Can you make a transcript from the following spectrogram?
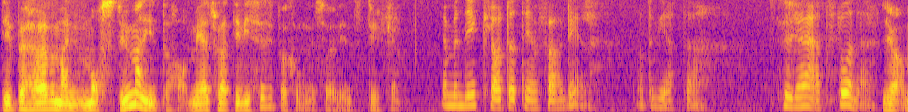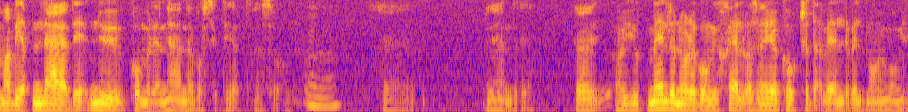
det behöver man, måste man ju inte ha. Men jag tror att i vissa situationer så är det en styrka. Ja, men det är klart att det är en fördel att veta hur det är att stå där. Ja, man vet när det, nu kommer den här nervositeten och så. Mm. Eh, nu händer det. Jag har gjort Mello några gånger själv, alltså jag har coachat där väldigt, väldigt många gånger.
